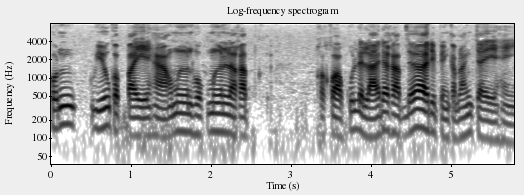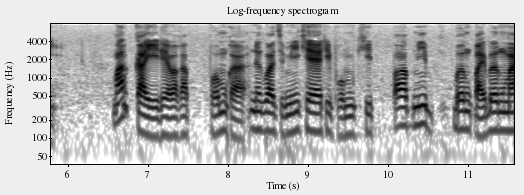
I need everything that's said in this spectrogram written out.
คนวิวกับไปหาหมื่นหกหมื่นแล้วครับ ขอขอบคุณหลายๆด้วยครับ เด้อที่เป็นกำลังใจให้มาไก่เทวครับ ผมก็นึกว่าจะมีแค่ที่ผมคิดป้ามีเบิงไปเบิงมา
